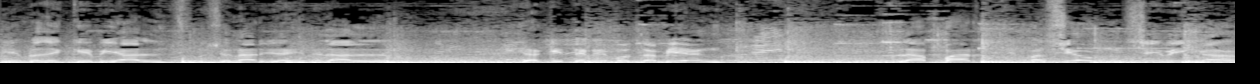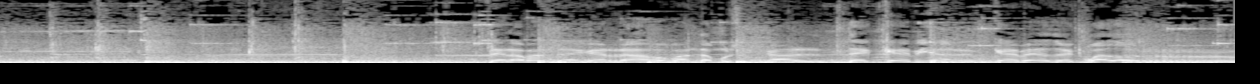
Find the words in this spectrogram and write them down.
miembros de Quevial, funcionarios en general. Y aquí tenemos también la participación cívica de la banda de guerra o banda musical de Quevial, Quevedo, Ecuador.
